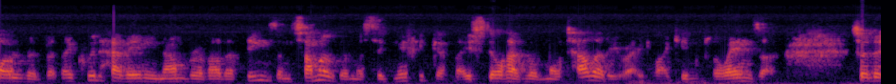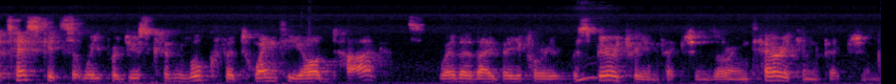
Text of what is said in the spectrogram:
COVID, but they could have any number of other things, and some of them are significant. They still have a mortality rate like influenza. So the test kits that we produce can look for 20 odd targets, whether they be for mm-hmm. respiratory infections or enteric infections.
